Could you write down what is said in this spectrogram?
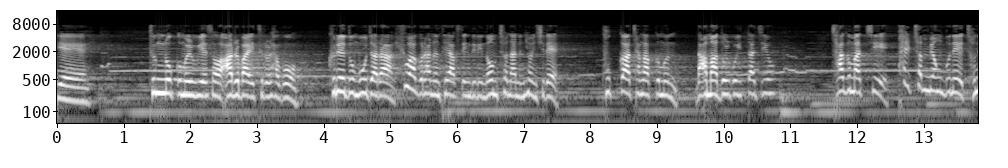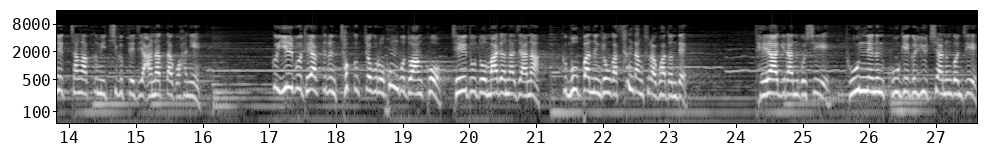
예 등록금을 위해서 아르바이트를 하고 그래도 모자라 휴학을 하는 대학생들이 넘쳐나는 현실에 국가 장학금은 남아 돌고 있다지요. 자그마치 8천 명분의 전액 장학금이 지급되지 않았다고 하니 그 일부 대학들은 적극적으로 홍보도 않고 제도도 마련하지 않아 그 못 받는 경우가 상당수라고 하던데 대학이란 곳이 돈 내는 고객을 유치하는 건지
